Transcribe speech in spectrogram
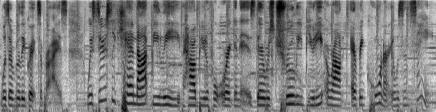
was a really great surprise. We seriously cannot believe how beautiful Oregon is. There was truly beauty around every corner. It was insane.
